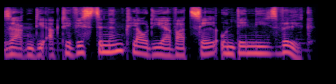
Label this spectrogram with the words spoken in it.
sagen die Aktivistinnen Claudia Watzel und Denise Wilk.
